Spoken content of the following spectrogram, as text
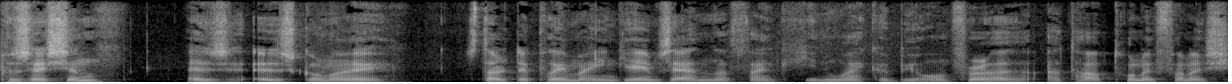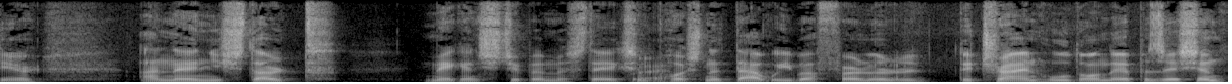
position is is going to start to play mind games then. I think, you know, I could be on for a, a top 20 finish here. And then you start making stupid mistakes and pushing it that wee bit further to, to try and hold on to a position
